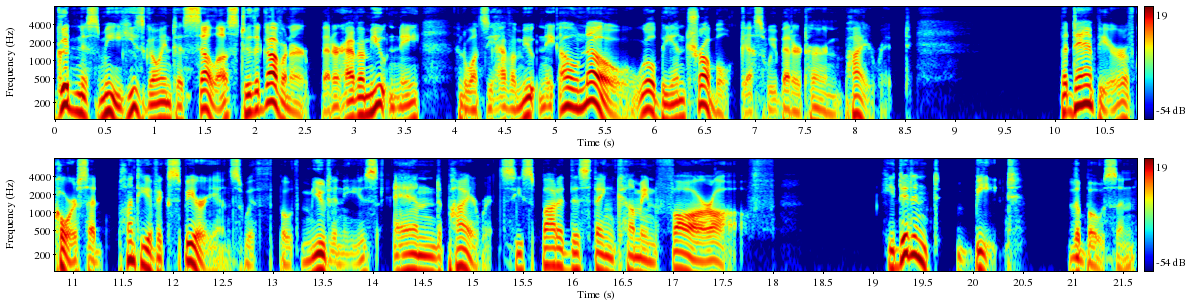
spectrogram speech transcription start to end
goodness me, he's going to sell us to the governor. Better have a mutiny. And once you have a mutiny, oh no, we'll be in trouble. Guess we better turn pirate. But Dampier, of course, had plenty of experience with both mutinies and pirates. He spotted this thing coming far off. He didn't beat the boatswain,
